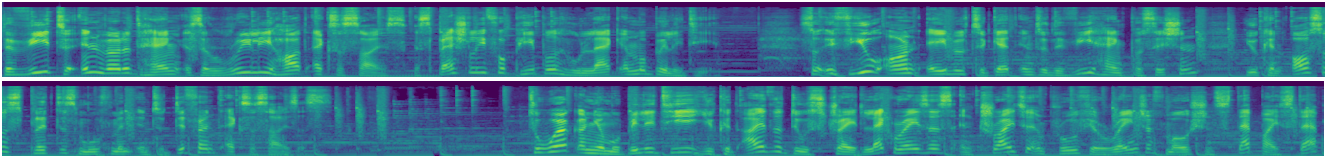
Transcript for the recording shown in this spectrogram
The V to inverted hang is a really hard exercise, especially for people who lack in mobility. So if you aren't able to get into the V hang position, you can also split this movement into different exercises. To work on your mobility, you could either do straight leg raises and try to improve your range of motion step by step,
